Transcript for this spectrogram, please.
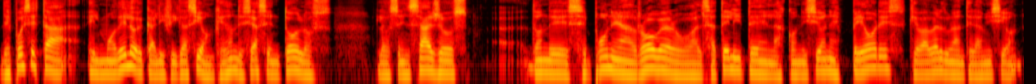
Después está el modelo de calificación, que es donde se hacen todos los, los ensayos eh, donde se pone al rover o al satélite en las condiciones peores que va a haber durante la misión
